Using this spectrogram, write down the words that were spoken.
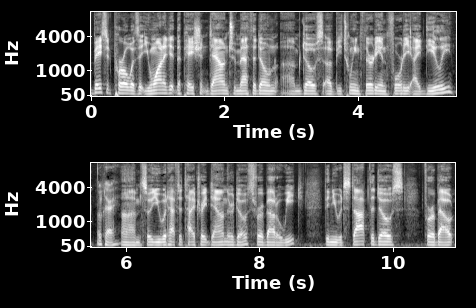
basic pearl was that you want to get the patient down to methadone um, dose of between 30 and 40 ideally. Okay. Um, so you would have to titrate down their dose for about a week. Then you would stop the dose for about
